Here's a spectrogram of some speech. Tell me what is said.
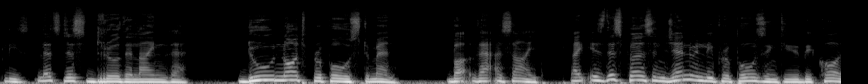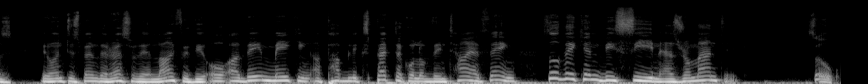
Please let's just draw the line there. Do not propose to men but that aside like is this person genuinely proposing to you because they want to spend the rest of their life with you, or are they making a public spectacle of the entire thing so they can be seen as romantic? So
